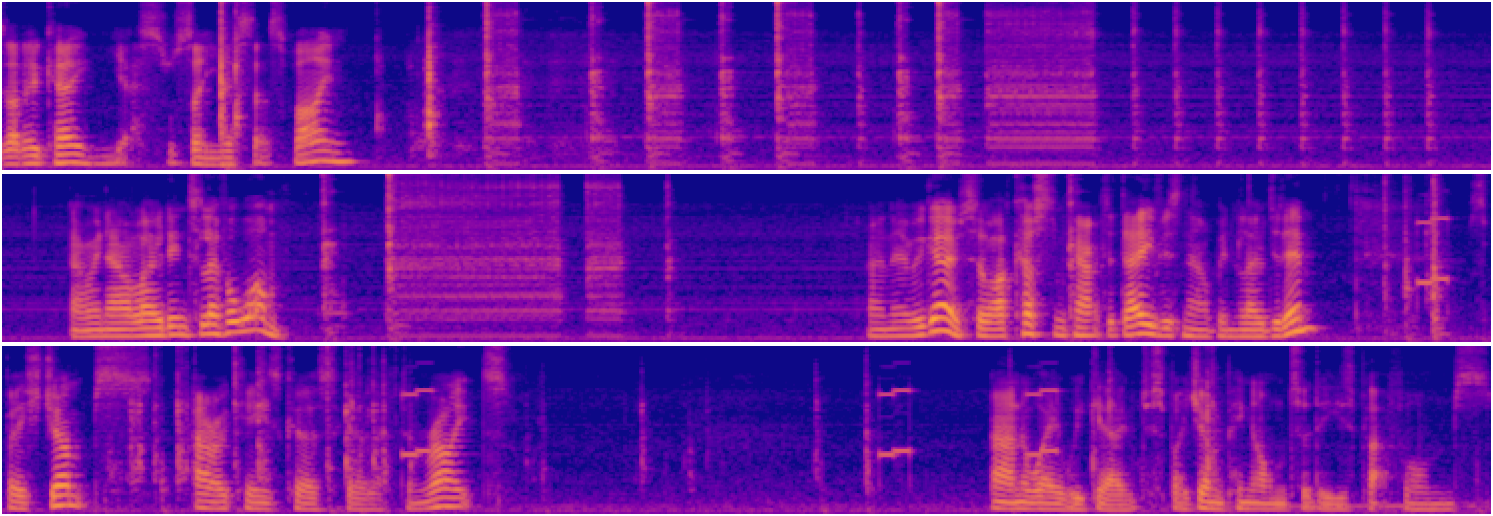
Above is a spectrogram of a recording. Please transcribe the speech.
Is that okay? Yes, we'll say yes, that's fine. And we now load into level one. And there we go. So our custom character Dave has now been loaded in. Space jumps, arrow keys, cursor go left and right. And away we go, just by jumping onto these platforms.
